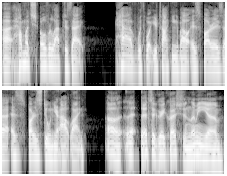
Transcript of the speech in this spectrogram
uh, how much overlap does that have with what you're talking about as far as uh, as far as doing your outline? Oh, that, that's a great question. Let me um,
